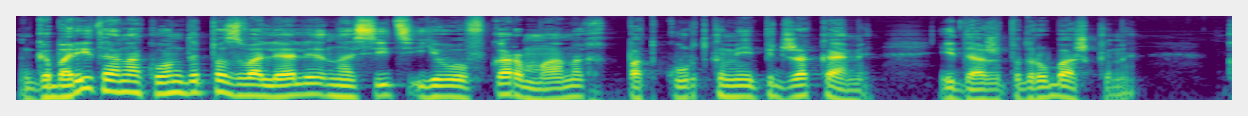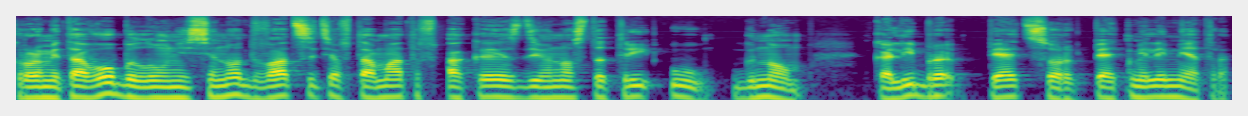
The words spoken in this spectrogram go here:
Габариты «Анаконды» позволяли носить его в карманах, под куртками и пиджаками, и даже под рубашками. Кроме того, было унесено 20 автоматов АКС-93У «Гном» калибра 5,45 мм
